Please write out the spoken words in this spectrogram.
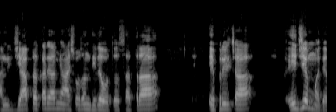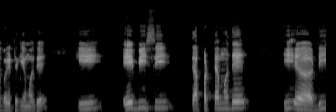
आणि ज्या प्रकारे आम्ही आश्वासन दिलं होतं सतरा एप्रिलच्या ए जी एममध्ये बैठकीमध्ये की ए बी सी त्या पट्ट्यामध्ये ई डी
